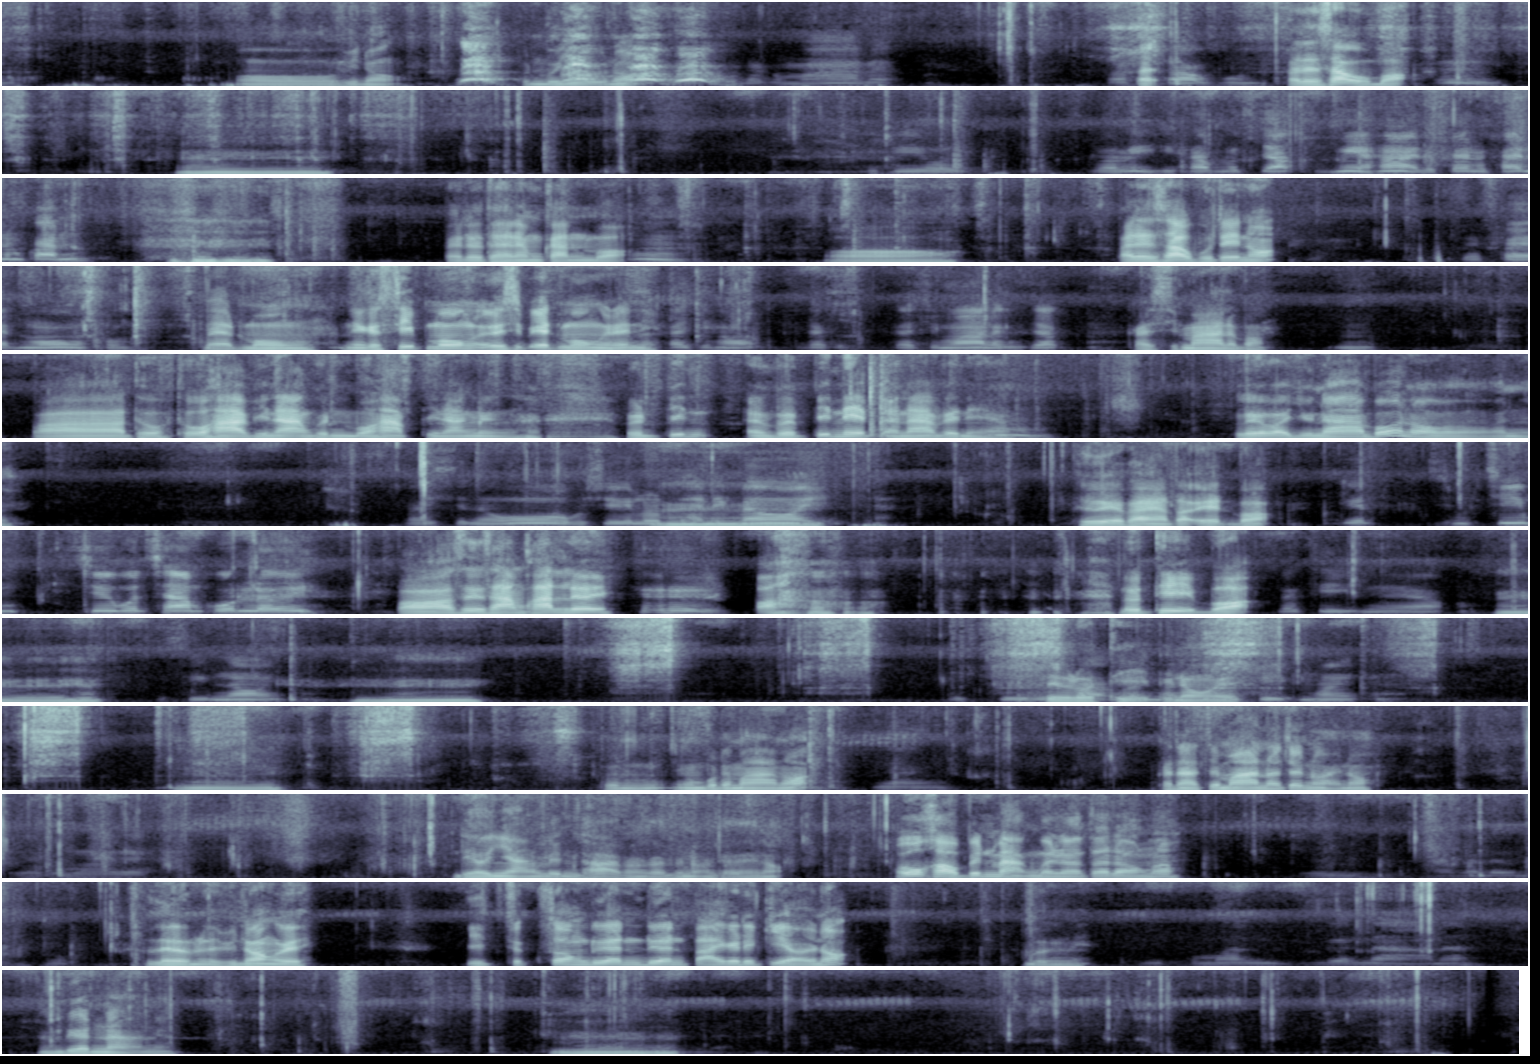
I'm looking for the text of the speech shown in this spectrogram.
โอ้พี่น้องเพิ่นบ่อยู่เนาะแล้วก็มาแล้วตอนเช้าพุ่นก็จะเศร้าบ่เอออืม ที่ว่าว่าลี่สิขับรถจักรเมียให้แล้วไปรถไถนํกันไปรถไทยนำกันบ่อืมอ๋อไปแต่เศร้าพุ่นได้เนาะไป8โมงพุ่นแปดโมงนี่ก็สิบโมงเออสิบเอ็ดโมงอยู่แล้วนี่ใกล้สิฮอดแล้วก็ใกล้สิมาแล้วก็จัก ใกล้สิมาแล้วบ่อืม ว้าโทรโทรหาพี่นางเพิ่นบ่ฮับพี่นางหนึ่ง เพิ่นปิ้นเออเพิ่นปิ้นเน็ตอะนะแบบนี้ครับอืมเลยว่าอยู่หน้าบ่เนาะวันนี้ ไปชิโน่ไปซื้อรถให้เด็กน้อย คือไอ้พายตาเอ็ดบ่ชื่อชื่อวัดชามคนเลยปอซื้อสามคันเลยปอรถที่บ่แล้วถีบนี่แล้วอืมสีน้อยอืมซื้อรถถีบพี่น้องเอ้ยถีบให้อืมเพิ่นยังบ่ได้มาเนาะยังขนาดจะมาเนาะจักหน่อยเนาะยังก็มาเลยเดี๋ยวย่างเล่นถ่ายมันก่อนพี่น้องใจเนาะ โอ้เขาเป็นหมากมันเนาะตาดองเนาะเริ่มเลยพี่น้องเลยอีกสักสองเดือนเดือนปลายก็ได้เกี่ยวเนาะเบิ่งนี่ประมาณเดือนหน้านะเดือนหน้าเนี่ยอืม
